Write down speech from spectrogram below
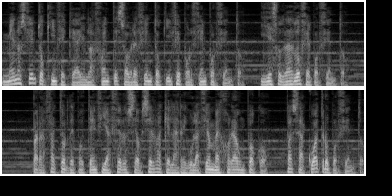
menos 115 que hay en la fuente sobre 115 por 100%, y eso da 12%. Para factor de potencia 0 se observa que la regulación mejora un poco, pasa a 4%.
